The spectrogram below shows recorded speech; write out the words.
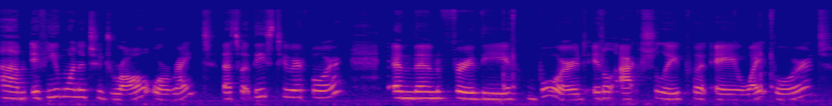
Um, if you wanted to draw or write, that's what these two are for. And then for the board, it'll actually put a whiteboard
